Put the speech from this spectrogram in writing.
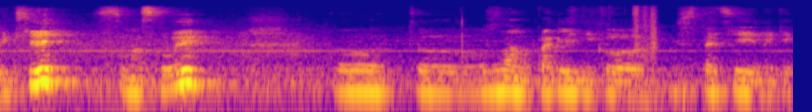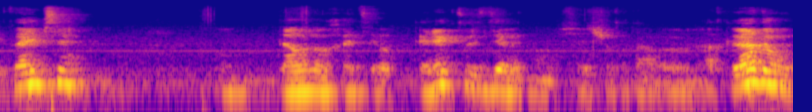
Алексей с Москвы. Вот, э, узнал про клинику из статьи на Гиктаймсе. Давно хотел коррекцию сделать, но все что-то там откладывал.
